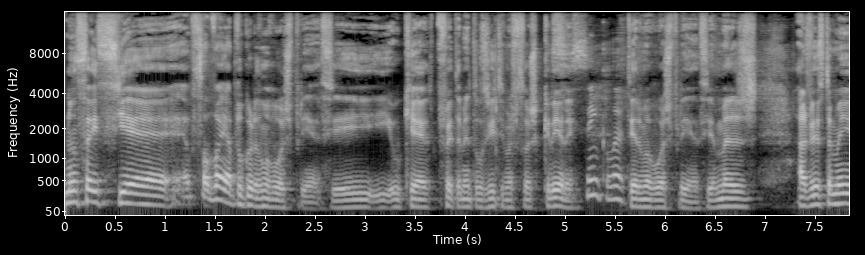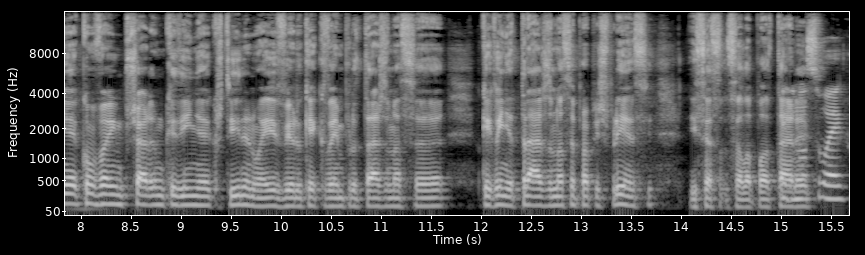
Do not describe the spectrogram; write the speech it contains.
não sei se é. O pessoal vai à procura de uma boa experiência e, e o que é perfeitamente legítimo as pessoas quererem Sim, claro. ter uma boa experiência, mas às vezes também é, convém puxar um bocadinho a cortina, não é? E ver o que é que vem por trás da nossa. o que é que vem atrás da nossa própria experiência e se, se ela pode estar. o nosso ego.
